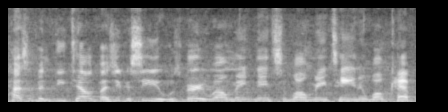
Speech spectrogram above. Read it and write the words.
Hasn't been detailed, but as you can see, it was very well maintained, well maintained and well kept.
